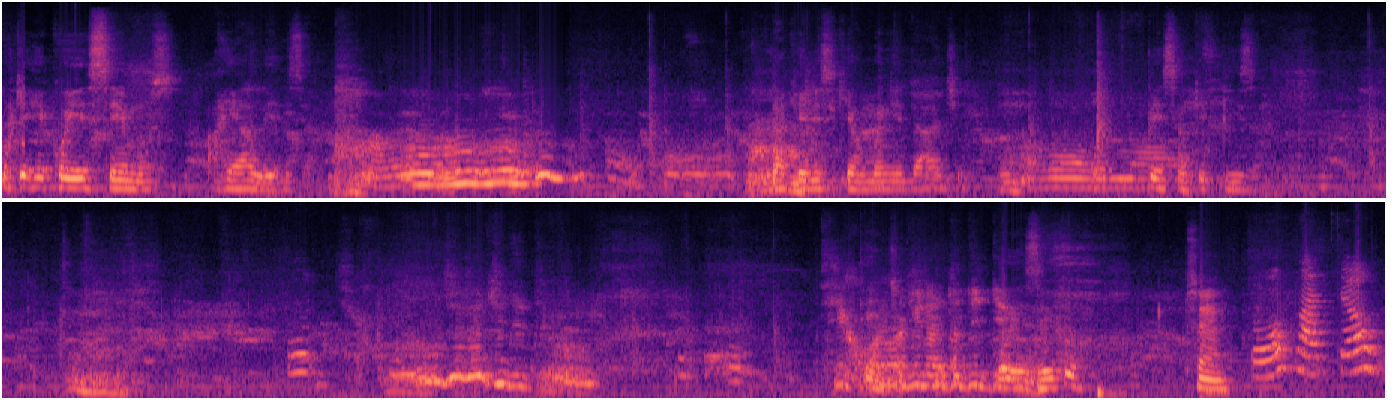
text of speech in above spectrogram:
porque reconhecemos a realeza daqueles que a humanidade pensam que pisa. Por exemplo, Sim, Ô, pastel.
